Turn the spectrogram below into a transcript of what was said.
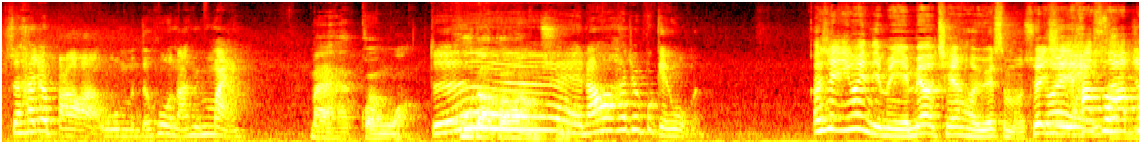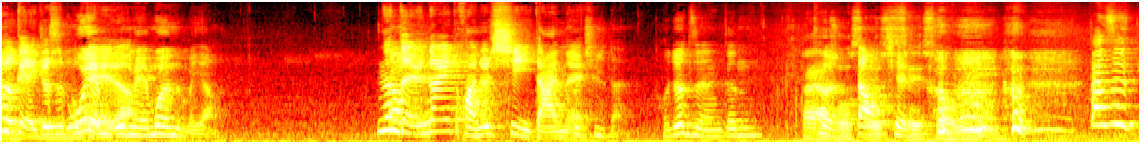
所以他就把我们的货拿去卖，卖他官网，对，铺到官网去。然后他就不给我们，而且因为你们也没有签合约什么，所以其实他说他不给就是不给，我也我没问怎么样。那等于那一团就弃单呢？弃单，我就只能跟。客人道歉，但是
